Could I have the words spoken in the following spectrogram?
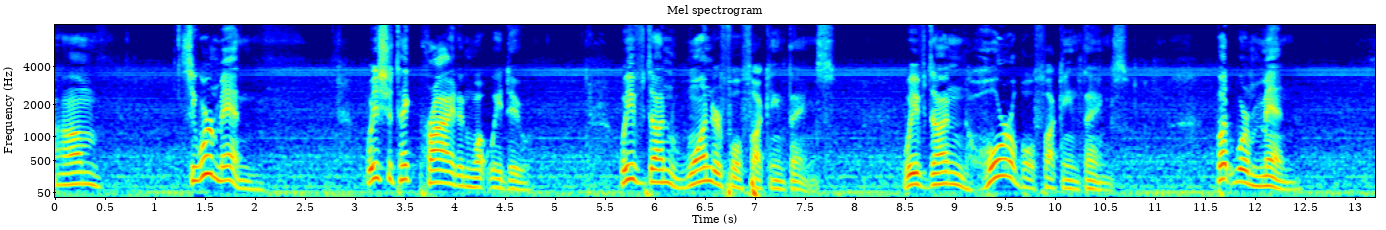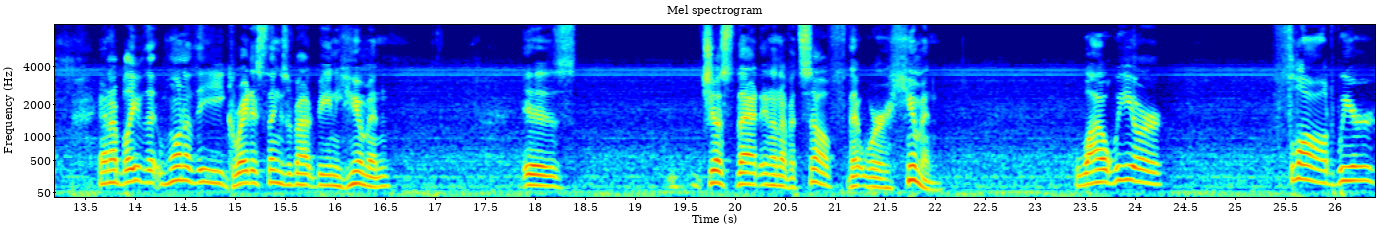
um, see, we're men. We should take pride in what we do. We've done wonderful fucking things. We've done horrible fucking things. But we're men. And I believe that one of the greatest things about being human is just that in and of itself that we're human. While we are flawed, we're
